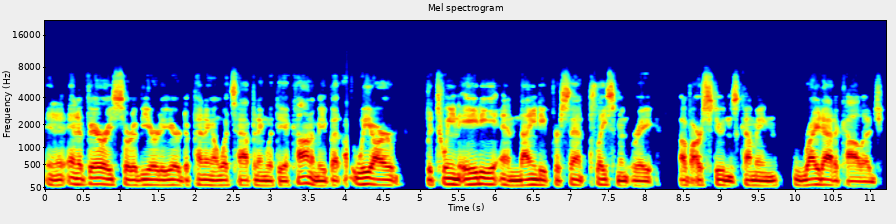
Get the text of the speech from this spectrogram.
and it varies sort of year to year depending on what's happening with the economy, but we are between 80 and 90% placement rate of our students coming right out of college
